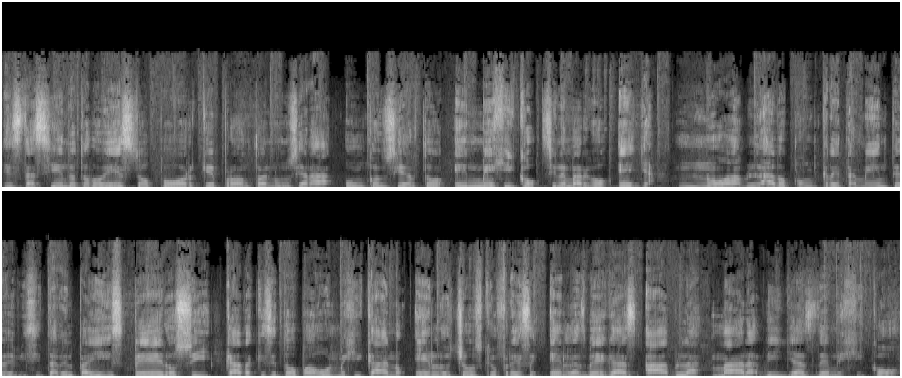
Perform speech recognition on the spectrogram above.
está haciendo todo esto porque pronto anunciará un concierto en México. Sin embargo, ella no ha hablado concretamente de visitar el país, pero sí, cada que se topa un mexicano en los shows que ofrece en Las Vegas, habla maravillas de México.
